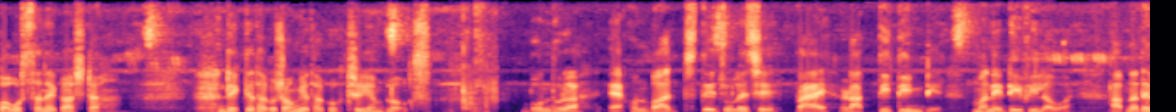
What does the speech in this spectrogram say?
কবরস্থানের কাজটা। দেখতে থাকো, সঙ্গে থাকো থ্রি এম ব্লগস বন্ধুরা, এখন বাজতে চলেছে প্রায় রাত্রি তিনটে মানে ডেভিল আওয়ার আপনাদের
